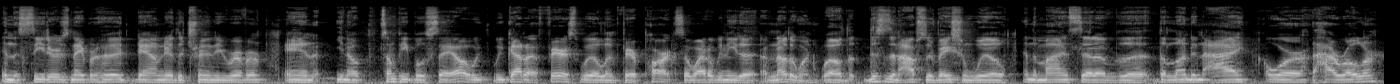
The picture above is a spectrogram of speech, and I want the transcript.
in the Cedars neighborhood down near the Trinity River. And you know, some people say, "Oh, we, we got a Ferris wheel in Fair Park, so why do we need a, another one?" Well, th- this is an observation wheel in the mindset of the the London Eye or the High Roller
